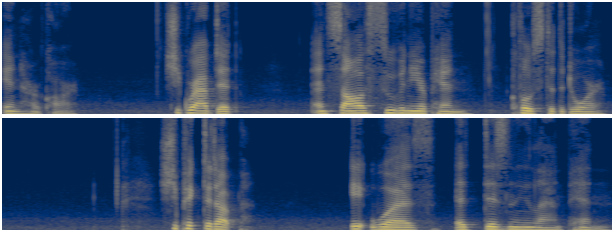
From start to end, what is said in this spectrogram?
in her car. She grabbed it and saw a souvenir pin close to the door. She picked it up. It was a Disneyland pin,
